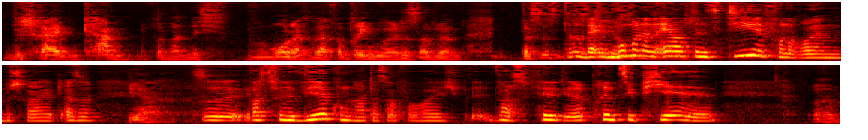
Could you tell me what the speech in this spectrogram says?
beschreiben kann, wenn man nicht Monate da verbringen würde. Sondern das ist das. Wo man dann eher auch den Stil von Räumen beschreibt. Also ja. so, was für eine Wirkung hat das auf euch? Was findet ihr prinzipiell? Ähm,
